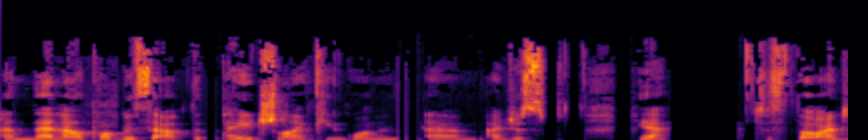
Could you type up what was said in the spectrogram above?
and then I'll probably set up the page liking one. Um, I just yeah, just thought I'd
